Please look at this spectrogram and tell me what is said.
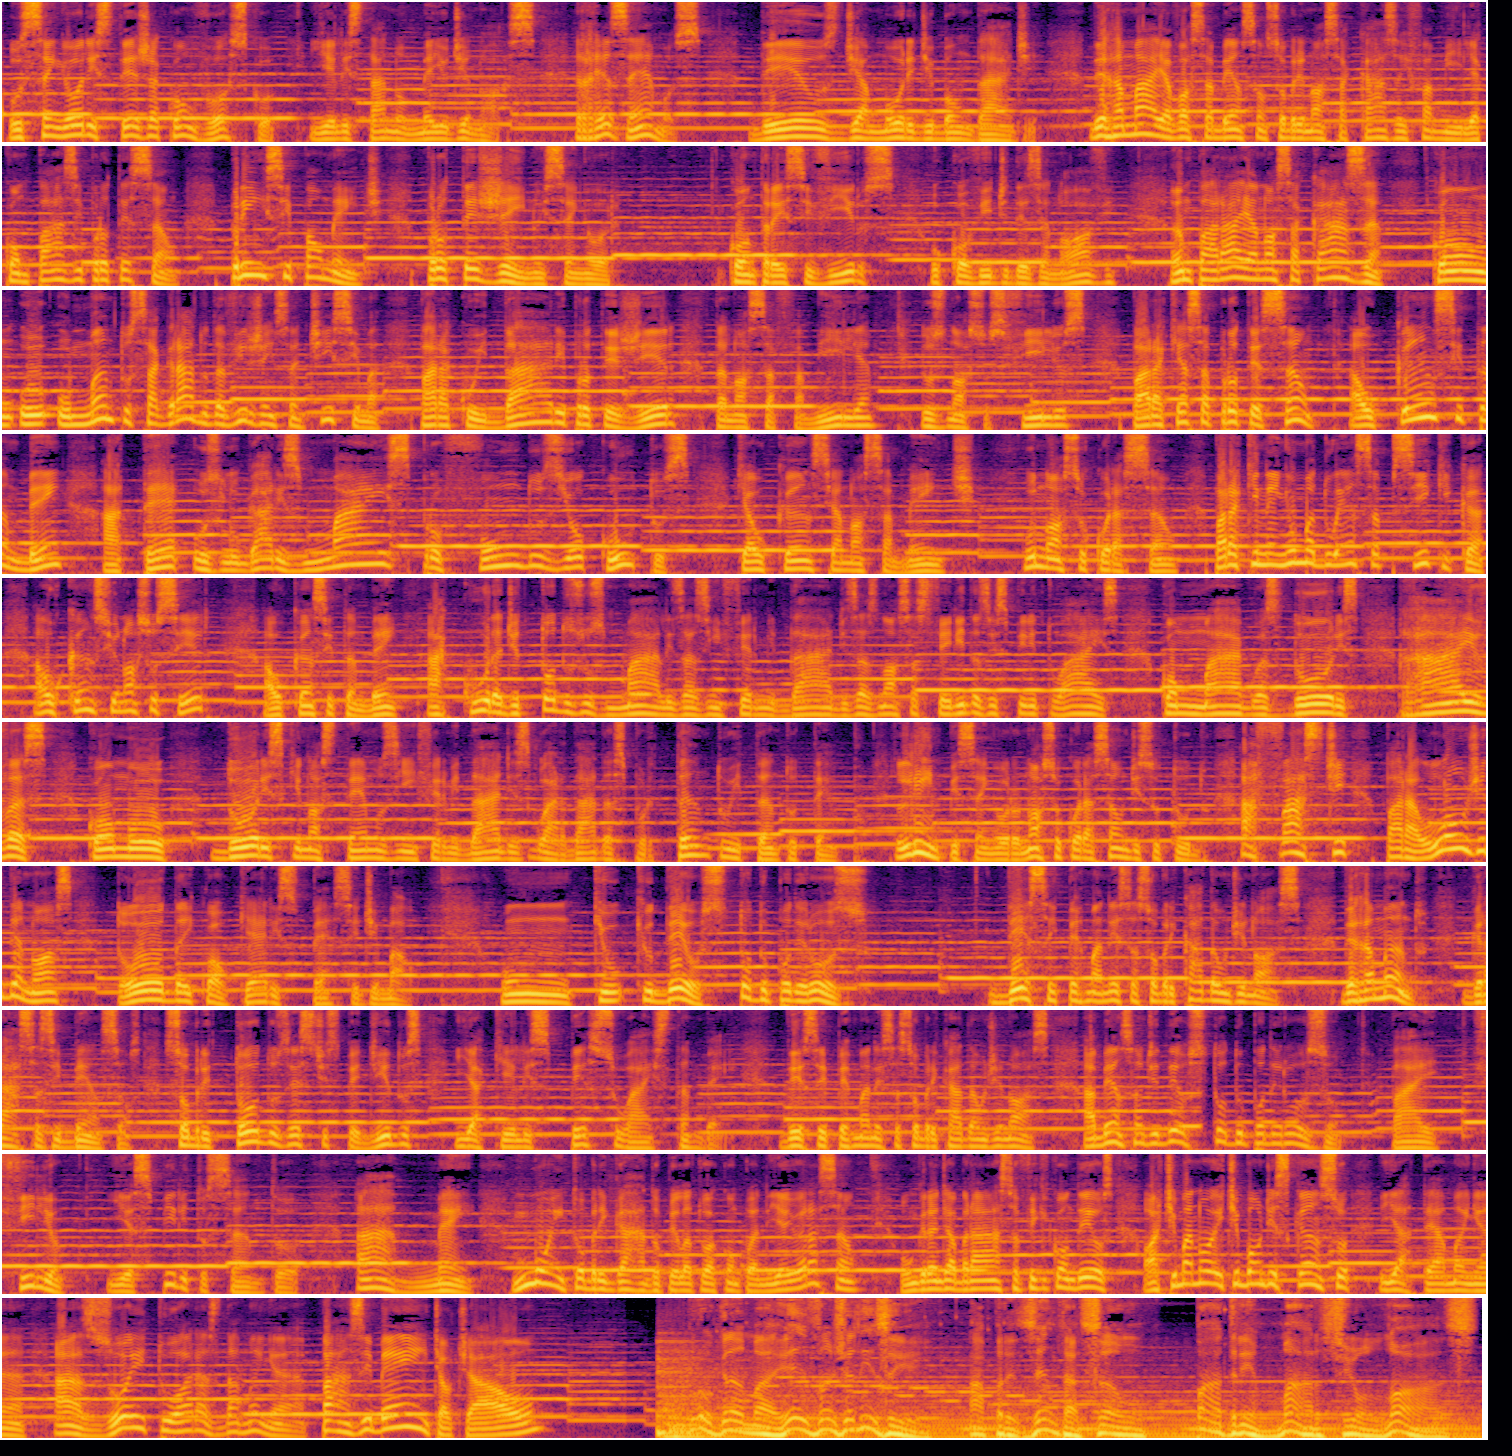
O Senhor esteja convosco, e Ele está no meio de nós. Rezemos. Deus de amor e de bondade Derramai a vossa bênção sobre nossa casa e família com paz e proteção. Principalmente, protegei-nos, Senhor, contra esse vírus, o Covid-19. Amparai a nossa casa com o, o, manto sagrado da Virgem Santíssima para cuidar e proteger da nossa família, dos nossos filhos, para que essa proteção alcance também até os lugares mais profundos e ocultos, que alcance a nossa mente, o nosso coração, para que nenhuma doença psíquica alcance o nosso ser, alcance também a cura de todos os males, as enfermidades, as nossas feridas espirituais, como mágoas, dores, raivas, como dores que nós temos e enfermidades guardadas por tanto e tanto tempo. Limpe, Senhor, o nosso coração disso tudo. Afaste para longe de nós toda e qualquer espécie de mal. Um que o, que o Deus Todo-Poderoso desça e permaneça sobre cada um de nós, derramando graças e bênçãos sobre todos estes pedidos e aqueles pessoais também. Desça e permaneça sobre cada um de nós a bênção de Deus Todo-Poderoso, Pai, Filho e Espírito Santo. Amém. Muito obrigado pela tua companhia e oração. Um grande abraço, fique com Deus, ótima noite, bom descanso e até amanhã, às 8 horas da manhã. Paz e bem, tchau, tchau. Programa Evangelize. Apresentação: Padre Márcio Loz.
